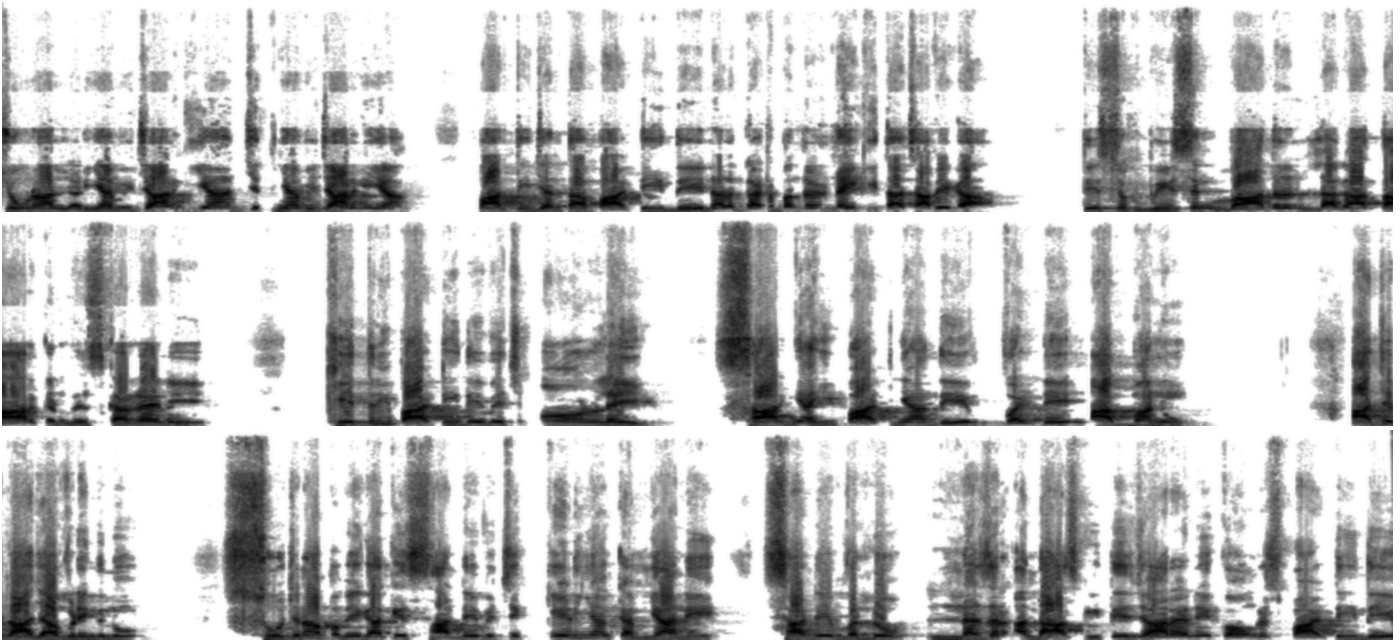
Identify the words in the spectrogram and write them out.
ਚੋਣਾਂ ਲੜੀਆਂ ਵੀ ਜਾਣਗੀਆਂ, ਜਿੱਤੀਆਂ ਵੀ ਜਾਣਗੀਆਂ। ਭਾਰਤੀ ਜਨਤਾ ਪਾਰਟੀ ਦੇ ਨਾਲ ਗਠਬੰਧਨ ਨਹੀਂ ਕੀਤਾ ਜਾਵੇਗਾ। ਤੇ ਸੁਖਬੀਰ ਸਿੰਘ ਬਾਦਲ ਲਗਾਤਾਰ ਕਨਵਿੰਸ ਕਰ ਰਹੇ ਨੇ ਖੇਤਰੀ ਪਾਰਟੀ ਦੇ ਵਿੱਚ ਆਉਣ ਲਈ ਸਾਰੀਆਂ ਹੀ ਪਾਰਟੀਆਂ ਦੇ ਵੱਡੇ ਆਗੂਆਂ ਨੂੰ। ਅੱਜ ਰਾਜਾ ਵੜਿੰਗ ਨੂੰ ਸੋਚਣਾ ਪਵੇਗਾ ਕਿ ਸਾਡੇ ਵਿੱਚ ਕਿਹੜੀਆਂ ਕਮੀਆਂ ਨੇ, ਸਾਡੇ ਵੱਲੋਂ ਨਜ਼ਰ ਅੰਦਾਜ਼ ਕੀਤੇ ਜਾ ਰਹੇ ਨੇ ਕਾਂਗਰਸ ਪਾਰਟੀ ਦੇ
